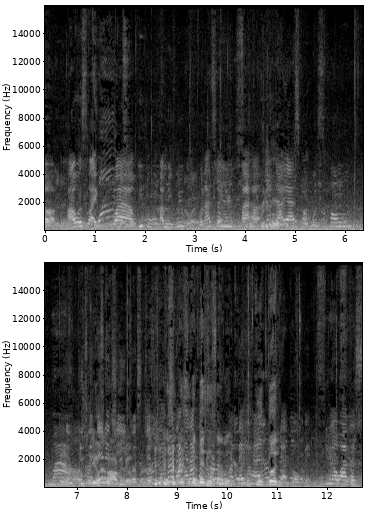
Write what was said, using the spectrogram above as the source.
Alaska. I was like, wow, people. I mean, we. When I tell you, I, uh, the diaspora was home. Wow. It, it, the energy was just. This is- this is the business, telling family. people, They had Food good. You know why? Because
